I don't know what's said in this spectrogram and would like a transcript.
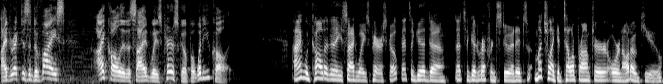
EyeDirect is a device. I call it a sideways periscope, but what do you call it? I would call it a sideways periscope. That's a good uh, that's a good reference to it. It's much like a teleprompter or an auto cue,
